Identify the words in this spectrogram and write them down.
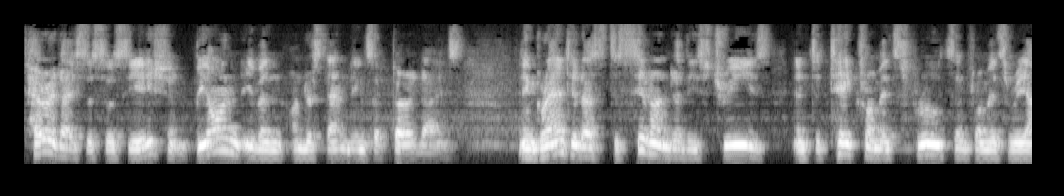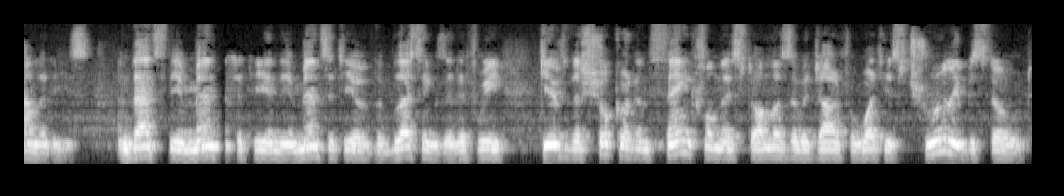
paradise association beyond even understandings of paradise and granted us to sit under these trees and to take from its fruits and from its realities. And that's the immensity and the immensity of the blessings that if we give the shukr and thankfulness to Allah for what He's truly bestowed,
